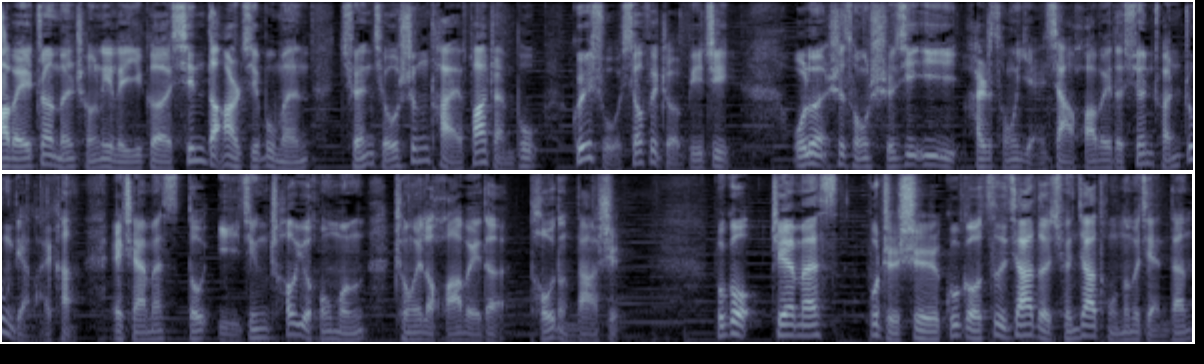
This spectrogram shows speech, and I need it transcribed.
华为专门成立了一个新的二级部门——全球生态发展部，归属消费者 BG。无论是从实际意义，还是从眼下华为的宣传重点来看，HMS 都已经超越鸿蒙，成为了华为的头等大事。不过，GMS 不只是 Google 自家的全家桶那么简单。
